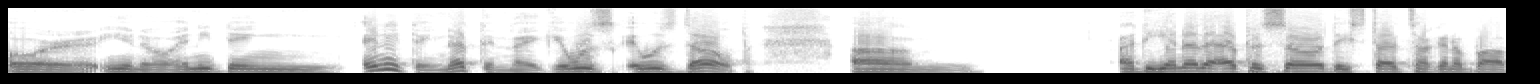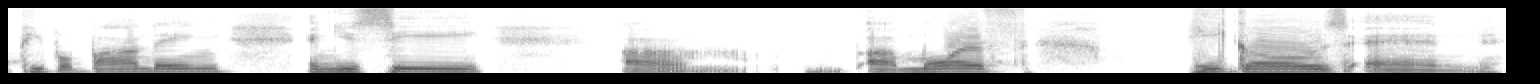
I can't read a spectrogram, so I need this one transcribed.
or you know anything, anything, nothing. Like it was, it was dope. Um, at the end of the episode, they start talking about people bonding, and you see, um, uh, Morph. He goes and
